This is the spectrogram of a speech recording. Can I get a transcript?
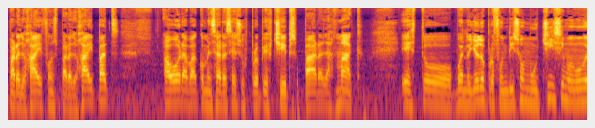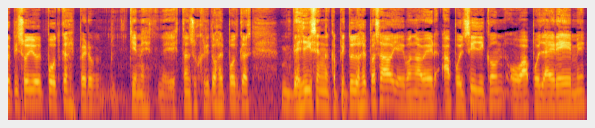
para los iPhones, para los iPads ahora va a comenzar a hacer sus propios chips para las Mac. Esto, bueno, yo lo profundizo muchísimo en un episodio del podcast, espero quienes eh, están suscritos al podcast deslicen a capítulos del pasado y ahí van a ver Apple Silicon o Apple ARM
